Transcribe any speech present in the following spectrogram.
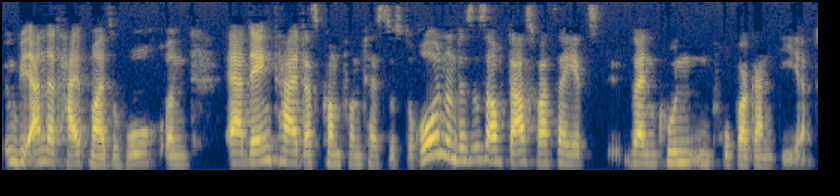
irgendwie anderthalb Mal so hoch und er denkt halt, das kommt vom Testosteron und das ist auch das, was er jetzt seinen Kunden propagandiert.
